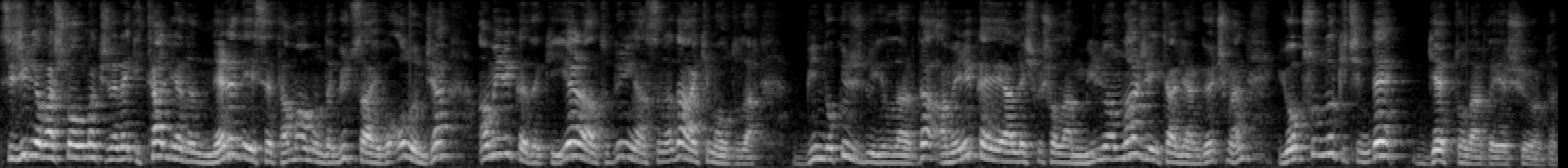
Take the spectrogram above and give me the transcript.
Sicilya başta olmak üzere İtalya'nın neredeyse tamamında güç sahibi olunca Amerika'daki yeraltı dünyasına da hakim oldular. 1900'lü yıllarda Amerika'ya yerleşmiş olan milyonlarca İtalyan göçmen yoksulluk içinde gettolarda yaşıyordu.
